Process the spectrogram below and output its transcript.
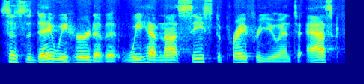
since the day we heard of it, we have not ceased to pray for you and to ask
